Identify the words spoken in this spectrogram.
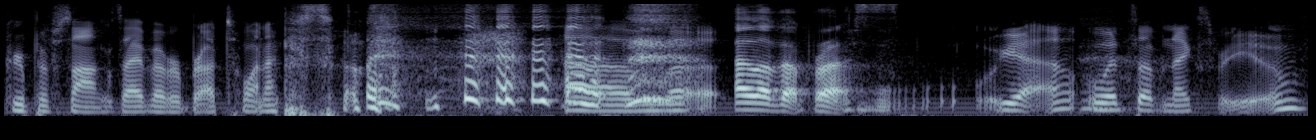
group of songs I've ever brought to one episode. um, I love that for us. yeah. What's up next for you?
